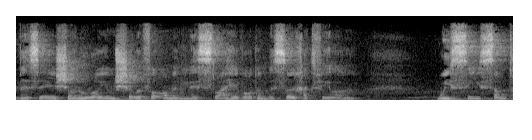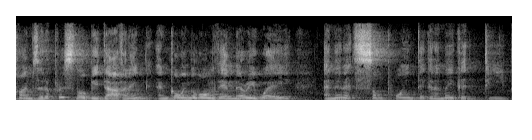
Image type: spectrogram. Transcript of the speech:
V'zeh shonu royim otam we see sometimes that a person will be davening and going along their merry way, and then at some point they're going to make a deep,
